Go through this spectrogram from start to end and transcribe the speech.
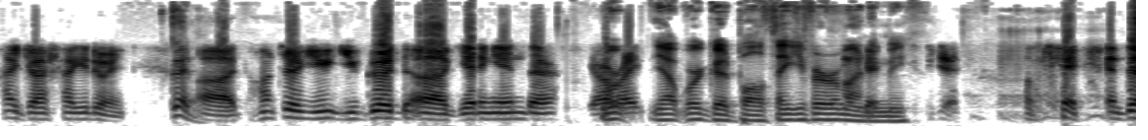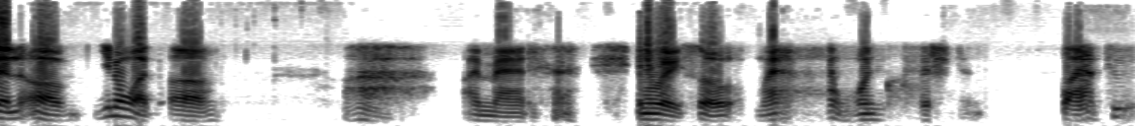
hi, Josh. How you doing? Good. Uh, Hunter, you you good uh, getting in there? You all We're- right? Yeah, we're good, Paul. Thank you for reminding me. Yeah. Okay. And then, uh, you know what? Uh, ah, I'm mad. anyway, so my I have one question. Well, I have two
